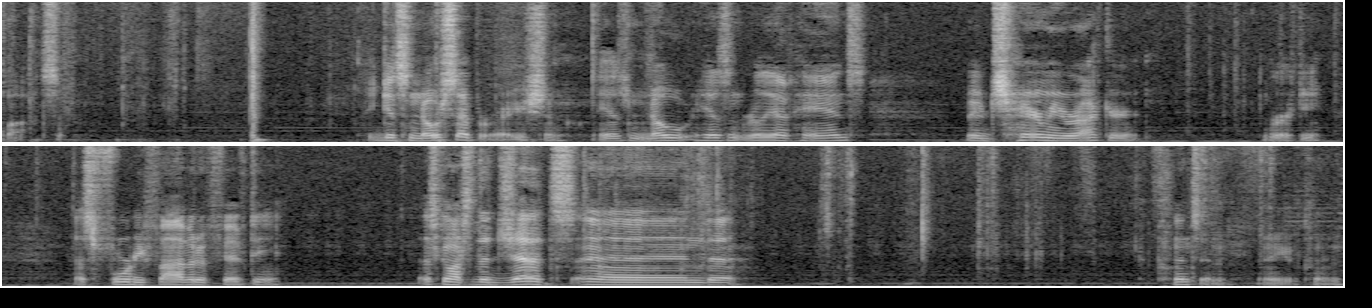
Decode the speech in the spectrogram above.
Watson. He gets no separation. He has no. He doesn't really have hands. We have Jeremy Ruckert, rookie. That's 45 out of 50. Let's go on to the Jets and uh, Clinton. There you go, Clinton.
